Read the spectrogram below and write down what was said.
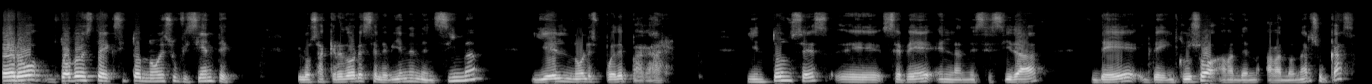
pero todo este éxito no es suficiente. Los acreedores se le vienen encima y él no les puede pagar. Y entonces eh, se ve en la necesidad de, incluso abandonar su casa.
